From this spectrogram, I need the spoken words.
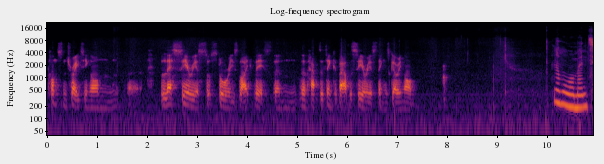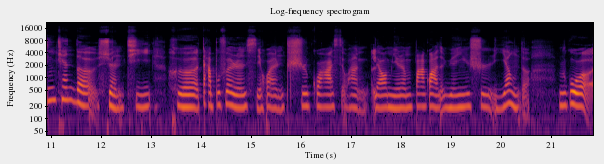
concentrating on uh, less serious stories like this than, than have to think about the serious things going on. 那么我们今天的选题和大部分人喜欢吃瓜、喜欢聊名人八卦的原因是一样的。如果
